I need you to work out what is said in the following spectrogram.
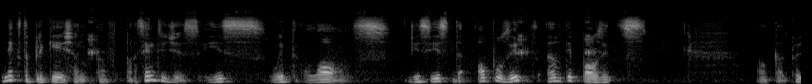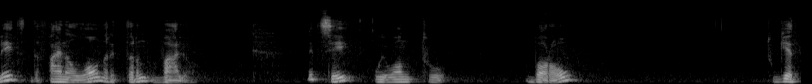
next application of percentages is with loans. This is the opposite of deposits. I'll calculate the final loan return value. Let's say we want to borrow to get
